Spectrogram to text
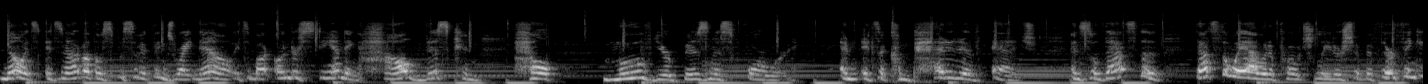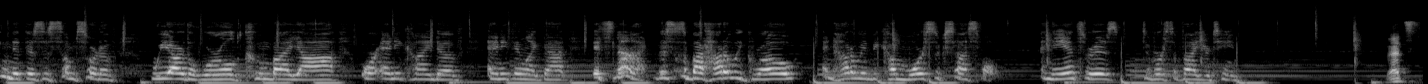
no, it's it's not about those specific things right now. It's about understanding how this can help move your business forward and it's a competitive edge. And so that's the that's the way I would approach leadership. If they're thinking that this is some sort of we are the world, kumbaya, or any kind of anything like that, it's not. This is about how do we grow and how do we become more successful. And the answer is diversify your team. That's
